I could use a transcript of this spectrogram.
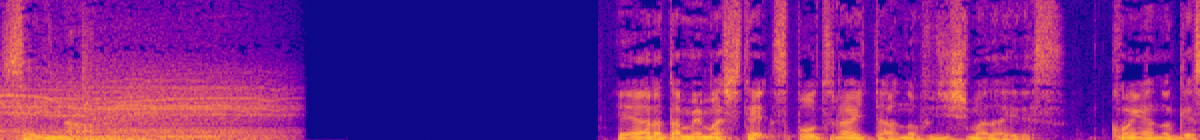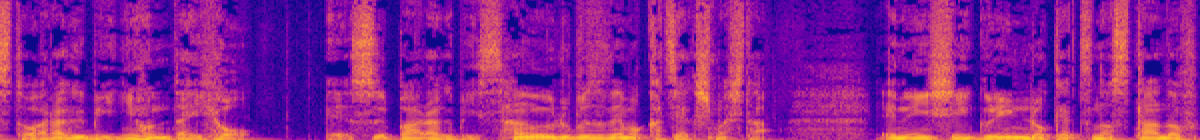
Say none. えー、改めまして、スポーツライターの藤島大です。今夜のゲストはラグビー日本代表、えー、スーパーラグビーサンウルブズでも活躍しました。NEC グリーンロケッツのスタンドオフ、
